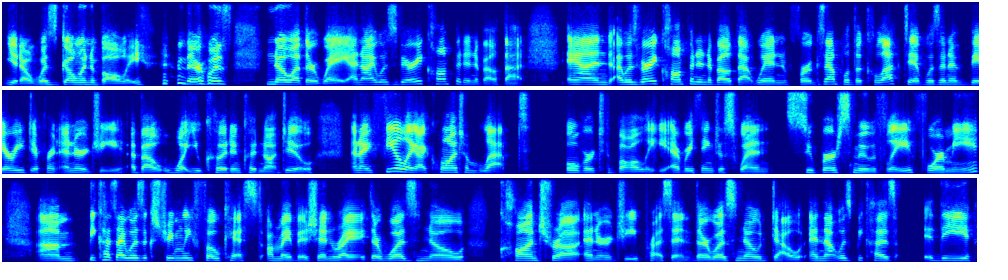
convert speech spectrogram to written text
you know, was going to Bali. there was no other way. And I was very confident about that. And I was very confident about that when, for example, the collective was in a very different energy about what you could and could not do. And I feel like I quantum leapt over to Bali, everything just went super smoothly for me um, because I was extremely focused on my vision, right? There was no contra energy present, there was no doubt. And that was because the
